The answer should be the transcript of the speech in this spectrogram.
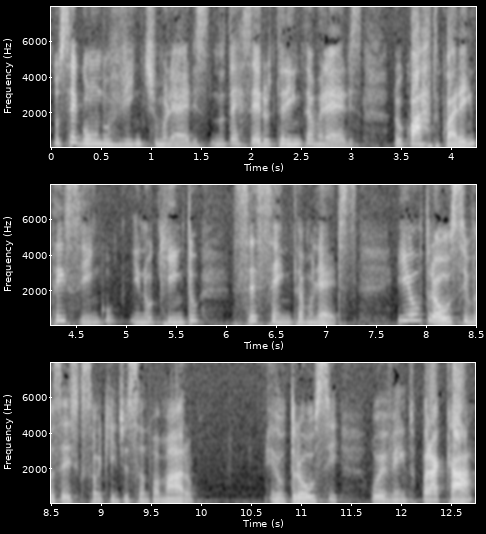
No segundo, 20 mulheres. No terceiro, 30 mulheres. No quarto, 45. E no quinto, 60 mulheres. E eu trouxe, vocês que são aqui de Santo Amaro, eu trouxe o evento para cá.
